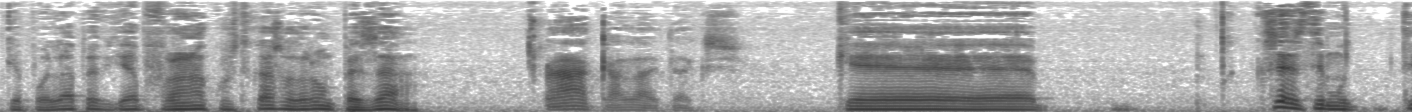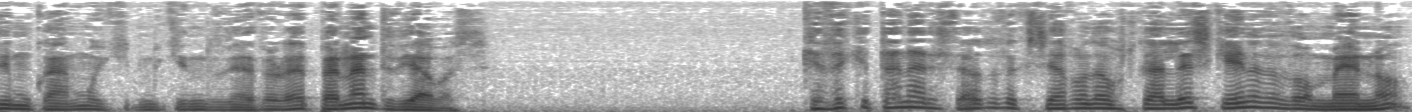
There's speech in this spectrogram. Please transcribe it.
και πολλά παιδιά που φοράνε ακουστικά στον δρόμο πεζά. Α, καλά, εντάξει. Και ξέρεις τι μου, τι μου κάνει, μου, μου κινεί το ενδιαφέρον, δηλαδή, περνάνε τη διάβαση. Και δεν κοιτάνε αριστερά το δεξιά από τα ακουστικά, λες και είναι δεδομένο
